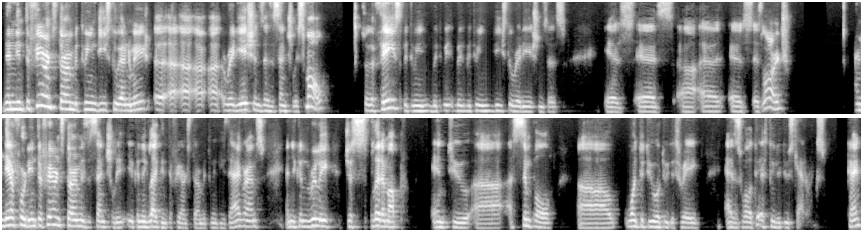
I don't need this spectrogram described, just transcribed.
then the interference term between these two uh, uh, uh, uh, radiations is essentially small. So the phase between between between these two radiations is is is uh, is is large, and therefore the interference term is essentially you can neglect the interference term between these diagrams, and you can really just split them up into uh, a simple uh, one to two or two to three, as well as two to two scatterings. Okay,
